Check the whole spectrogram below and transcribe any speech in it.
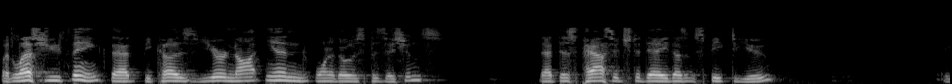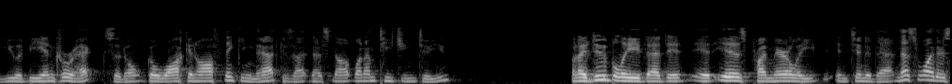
But lest you think that because you're not in one of those positions, that this passage today doesn't speak to you, you would be incorrect. So don't go walking off thinking that, because that's not what I'm teaching to you. But I do believe that it, it is primarily intended that. And that's why there's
